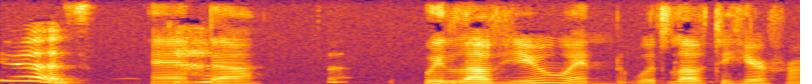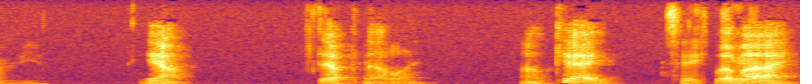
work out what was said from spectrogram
yes. and uh, we love you and would love to hear from you. Yeah, definitely. Okay. Take Bye care. bye.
